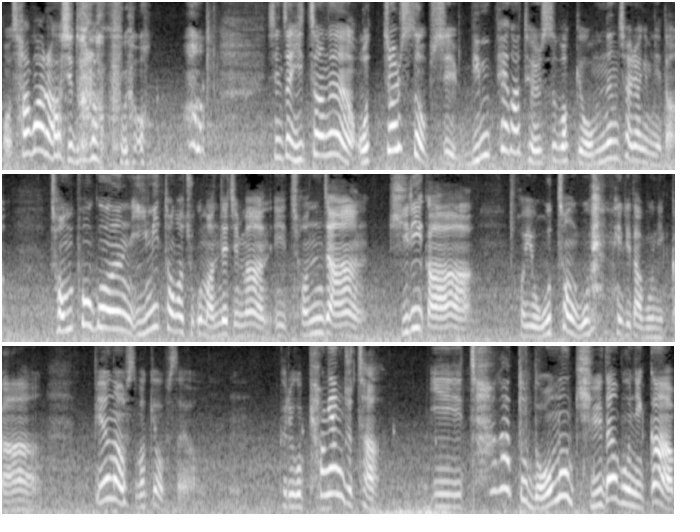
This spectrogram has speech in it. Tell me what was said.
어, 사과를 하시더라고요. 진짜 이 차는 어쩔 수 없이 민폐가 될 수밖에 없는 차량입니다. 전폭은 2m가 조금 안 되지만 이 전장 길이가 거의 5,500mm다 보니까 삐어나올 수밖에 없어요. 그리고 평행 주차. 이 차가 또 너무 길다 보니까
